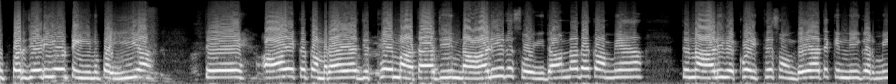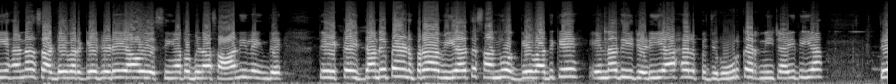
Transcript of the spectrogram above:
ਉੱਪਰ ਜਿਹੜੀ ਉਹ ਟੀਨ ਪਈ ਆ ਤੇ ਆ ਇੱਕ ਕਮਰਾ ਆ ਜਿੱਥੇ ਮਾਤਾ ਜੀ ਨਾਲ ਹੀ ਰਸੋਈ ਦਾ ਉਹਨਾਂ ਦਾ ਕੰਮ ਆ। ਤੇ ਨਾਲ ਹੀ ਵੇਖੋ ਇੱਥੇ ਸੌਂਦੇ ਆ ਤੇ ਕਿੰਨੀ ਗਰਮੀ ਹੈ ਨਾ ਸਾਡੇ ਵਰਗੇ ਜਿਹੜੇ ਆ ਉਹ ਏਸੀਆਂ ਤੋਂ ਬਿਨਾ ਸਾਹ ਨਹੀਂ ਲੈਂਦੇ। ਤੇ ਇੱਕ ਇਦਾਂ ਦੇ ਭੈਣ ਭਰਾ ਵੀ ਆ ਤੇ ਸਾਨੂੰ ਅੱਗੇ ਵੱਧ ਕੇ ਇਹਨਾਂ ਦੀ ਜਿਹੜੀ ਆ ਹੈਲਪ ਜ਼ਰੂਰ ਕਰਨੀ ਚਾਹੀਦੀ ਆ। ਤੇ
